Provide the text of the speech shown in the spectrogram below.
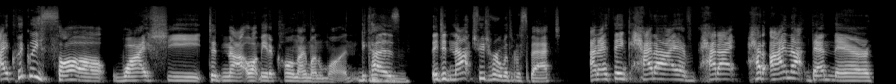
I quickly saw why she did not want me to call 911 because Mhm. they did not treat her with respect. And I think had I have had I had I not been there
